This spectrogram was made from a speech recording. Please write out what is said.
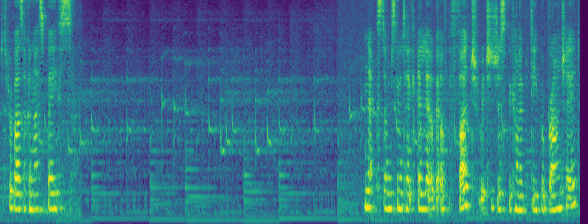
Just provides like a nice base. Next I'm just going to take a little bit of Fudge, which is just the kind of deeper brown shade.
